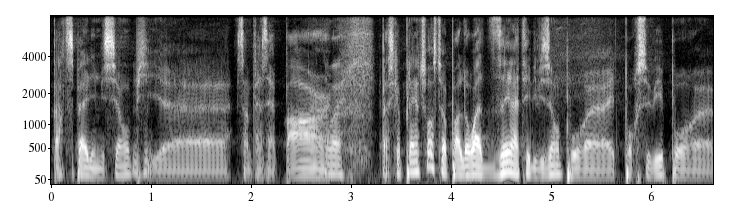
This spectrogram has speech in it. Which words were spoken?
participer à l'émission? Puis euh, ça me faisait peur. Ouais. Parce que plein de choses, tu n'as pas le droit de dire à la télévision pour euh, être poursuivi pour. euh,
